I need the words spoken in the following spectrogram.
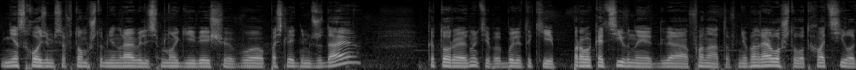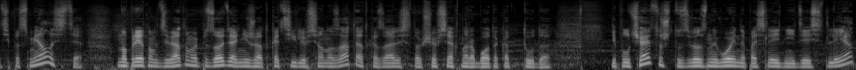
Не сходимся в том, что мне нравились многие вещи в последнем джедае, которые, ну, типа, были такие провокативные для фанатов. Мне понравилось, что вот хватило, типа, смелости, но при этом в девятом эпизоде они же откатили все назад и отказались от вообще всех наработок оттуда. И получается, что Звездные войны последние 10 лет,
